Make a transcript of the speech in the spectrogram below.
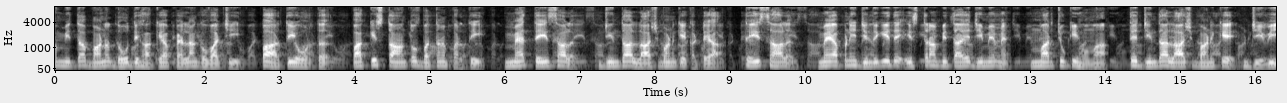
ਹਮੀਦਾ ਬਣ ਦੋ ਦਹਾਕਿਆਂ ਪਹਿਲਾਂ ਗਵਾਚੀ ਭਾਰਤੀ ਔਰਤ। ਪਾਕਿਸਤਾਨ ਤੋਂ ਵਤਨ ਪਰਤੀ। ਮੈਂ 23 ਸਾਲ ਜਿੰਦਾ ਲਾਸ਼ ਬਣ ਕੇ ਕੱਟਿਆ। 23 ਸਾਲ ਮੈਂ ਆਪਣੀ ਜ਼ਿੰਦਗੀ ਦੇ ਇਸ ਤਰ੍ਹਾਂ ਬਿਤਾਏ ਜਿਵੇਂ ਮੈਂ ਮਰ ਚੁੱਕੀ ਹੋਵਾਂ ਤੇ ਜਿੰਦਾ ਲਾਸ਼ ਬਣ ਕੇ ਜੀਵੀ।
